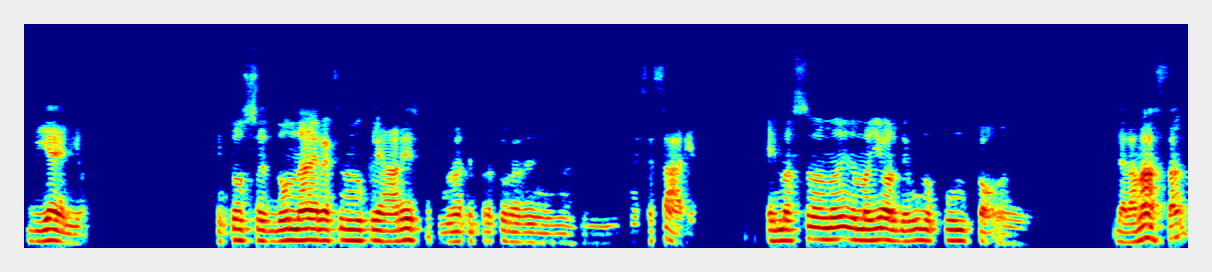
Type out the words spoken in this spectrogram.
di helio entonces non ha reazioni nucleari perché non ha temperatura necessaria è más o menos mayor de 1 punto eh, della massa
